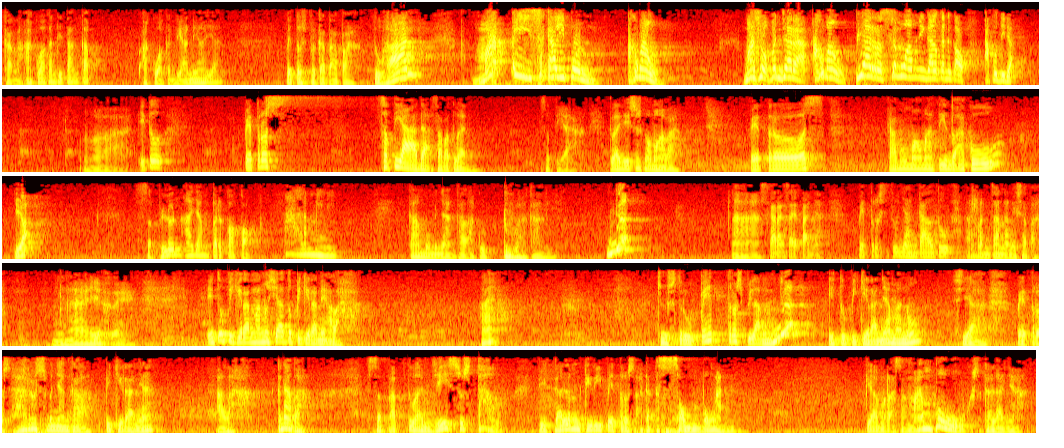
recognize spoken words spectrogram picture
karena aku akan ditangkap, aku akan dianiaya. Petrus berkata apa? Tuhan, mati sekalipun Aku mau. Masuk penjara, aku mau. Biar semua meninggalkan engkau, aku tidak. Wah, itu Petrus setia ada sama Tuhan. Setia. Tuhan Yesus ngomong apa? Petrus, kamu mau mati untuk aku? Ya. Sebelum ayam berkokok, malam ini, kamu menyangkal aku dua kali. Enggak. Nah, sekarang saya tanya, Petrus itu nyangkal tuh rencana nih siapa? Nah, iya gue. Itu pikiran manusia atau pikirannya Allah? Hah? Justru Petrus bilang, enggak. Itu pikirannya manusia. Petrus harus menyangkal pikirannya Allah. Kenapa? Sebab Tuhan Yesus tahu di dalam diri Petrus ada kesombongan. Dia merasa mampu segalanya.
